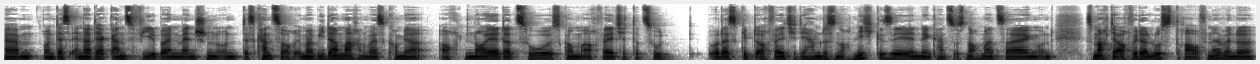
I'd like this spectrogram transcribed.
Ähm, und das ändert ja ganz viel bei den Menschen und das kannst du auch immer wieder machen, weil es kommen ja auch neue dazu, es kommen auch welche dazu, oder es gibt auch welche, die haben das noch nicht gesehen, den kannst du es nochmal zeigen und es macht ja auch wieder Lust drauf, ne? Wenn du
